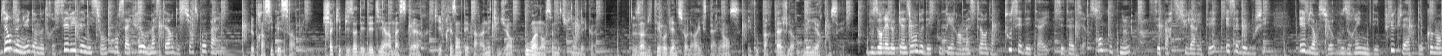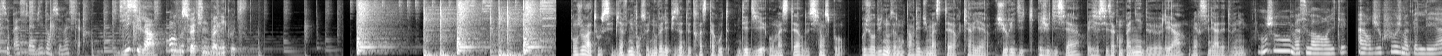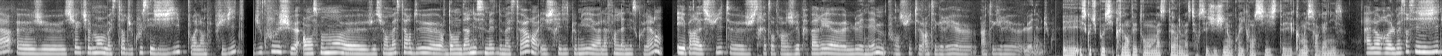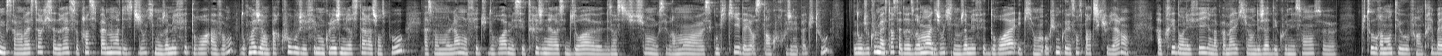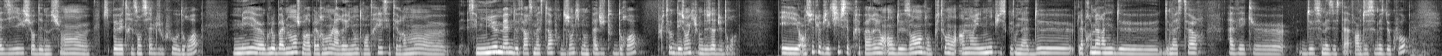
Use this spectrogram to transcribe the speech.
Bienvenue dans notre série d'émissions consacrée au Master de Sciences Po Paris. Le principe est simple. Chaque épisode est dédié à un master qui est présenté par un étudiant ou un ancien étudiant de l'école. Nos invités reviennent sur leur expérience et vous partagent leurs meilleurs conseils. Vous aurez l'occasion de découvrir un master dans tous ses détails, c'est-à-dire son contenu, ses particularités et ses débouchés. Et bien sûr, vous aurez une idée plus claire de comment se passe la vie dans ce master. D'ici là, on vous souhaite une bonne écoute. Bonjour à tous et bienvenue dans ce nouvel épisode de Trace ta route dédié au Master de Sciences Po. Aujourd'hui, nous allons parler du Master carrière juridique et judiciaire et je suis accompagné de Léa. Merci Léa d'être venue. Bonjour, merci de m'avoir invité. Alors du coup, je m'appelle Léa, euh, je suis actuellement en master du coup CJJ pour aller un peu plus vite. Du coup, je suis en ce moment, euh, je suis en master 2 euh, dans mon dernier semestre de master et je serai diplômée à la fin de l'année scolaire. Et par la suite, je serai, enfin, je vais préparer l'ENM pour ensuite intégrer, intégrer l'ENM du coup. Et est-ce que tu peux aussi présenter ton master, le master CJJ, en quoi il consiste et comment il s'organise? Alors, euh, le master CJJ, donc c'est un master qui s'adresse principalement à des étudiants qui n'ont jamais fait de droit avant. Donc moi, j'ai un parcours où j'ai fait mon collège universitaire à Sciences Po. À ce moment-là, on fait du droit, mais c'est très général, c'est du droit euh, des institutions, donc c'est vraiment assez compliqué. D'ailleurs, c'était un cours que j'aimais pas du tout. Donc du coup, le master s'adresse vraiment à des gens qui n'ont jamais fait de droit et qui n'ont aucune connaissance particulière. Après, dans les faits, il y en a pas mal qui ont déjà des connaissances euh, plutôt vraiment théo, enfin très basiques sur des notions qui peuvent être essentielles du coup au droit. Mais euh, globalement, je me rappelle vraiment la réunion de rentrée, c'était vraiment. Euh, c'est mieux même de faire ce master pour des gens qui n'ont pas du tout de droit, plutôt que des gens qui ont déjà du droit. Et ensuite, l'objectif, c'est de préparer en deux ans, donc plutôt en un an et demi, puisqu'on a deux. La première année de, master avec euh, deux, semestres de stage, enfin, deux semestres de cours. Mhm.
